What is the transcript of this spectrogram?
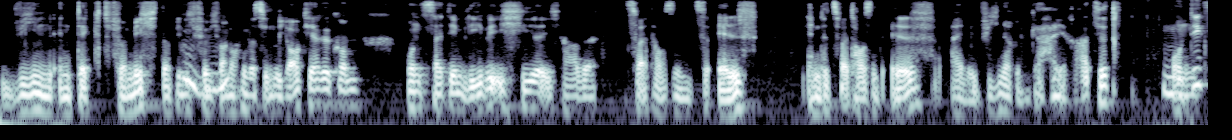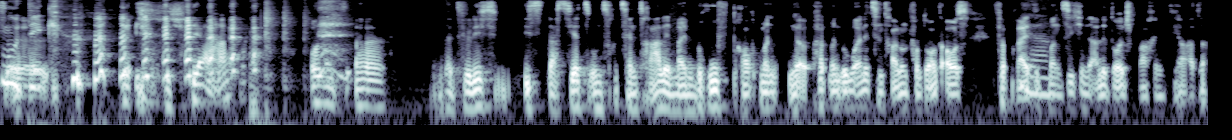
Wien entdeckt für mich. Da bin mhm. ich für, ich war mhm. noch niemals in New York hergekommen und seitdem lebe ich hier. Ich habe 2011, Ende 2011, eine Wienerin geheiratet. Mutig, und, mutig. Äh, ja. Und äh, natürlich ist das jetzt unsere Zentrale. In meinem Beruf braucht man, hat man irgendwo eine Zentrale und von dort aus verbreitet ja. man sich in alle deutschsprachigen Theater.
